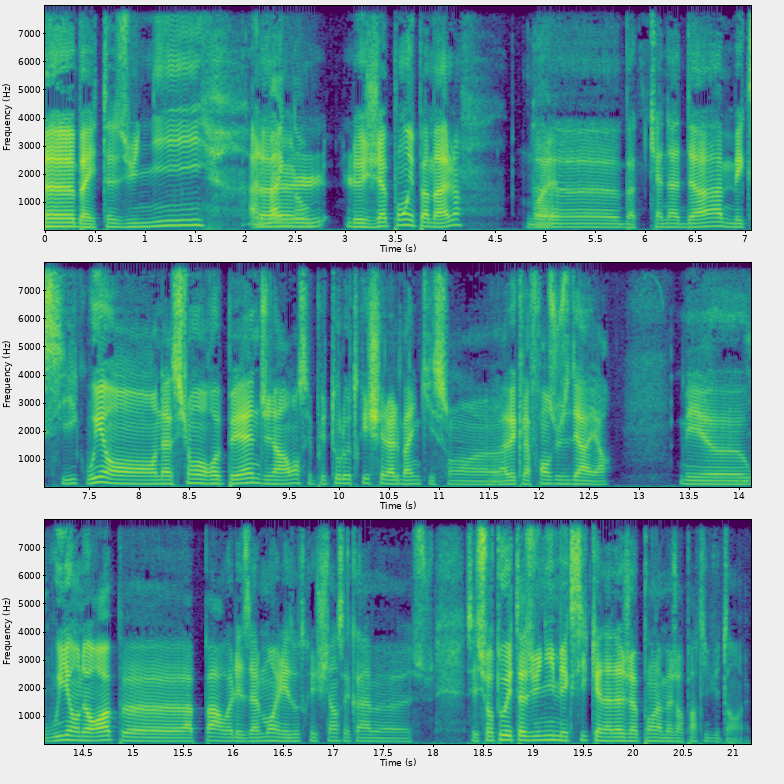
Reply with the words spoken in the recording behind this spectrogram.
Euh, bah, États-Unis. Allemagne, le- Japon est pas mal. Ouais. Bah, Canada, Mexique. Oui, en nation européenne, généralement, c'est plutôt l'Autriche et l'Allemagne qui sont avec la France juste derrière. Mais euh, oui, en Europe, euh, à part ouais, les Allemands et les Autrichiens, c'est quand même. euh, c'est surtout États-Unis, Mexique, Canada, Japon la majeure partie du temps. ouais.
